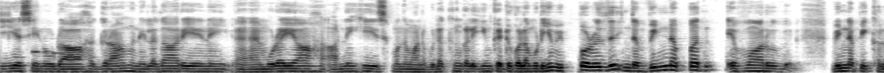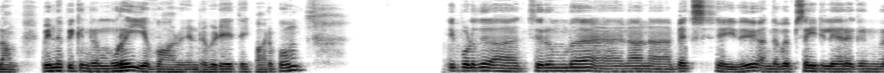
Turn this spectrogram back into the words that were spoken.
ஜிஎஸ்ஸினூடாக கிராம நிலதாரியினை முறையாக அணுகி சம்பந்தமான விளக்கங்களையும் கேட்டுக்கொள்ள முடியும். இப்பொழுது இந்த விண்ணப்பம் எவ்வாறு விண்ணப்பிக்கலாம்? விண்ணப்பிக்கின்ற முறை எவ்வாறு என்ற விடயத்தை பார்ப்போம். இப்பொழுது திரும்ப நான் பெக்ஸ் செய்து அந்த வெப்சைட்டில் இருக்கின்ற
